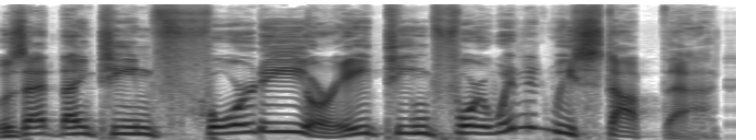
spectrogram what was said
Was that 1940 or 1840? When did we stop that?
